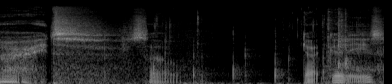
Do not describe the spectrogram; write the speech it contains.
Alright. So, got goodies.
